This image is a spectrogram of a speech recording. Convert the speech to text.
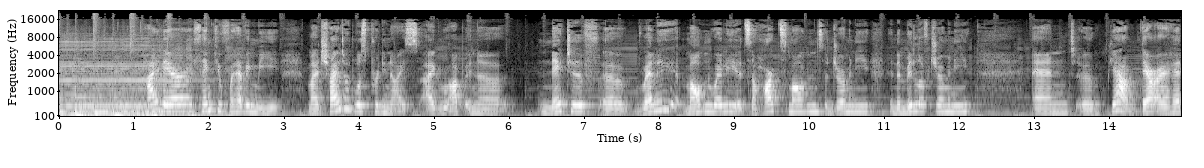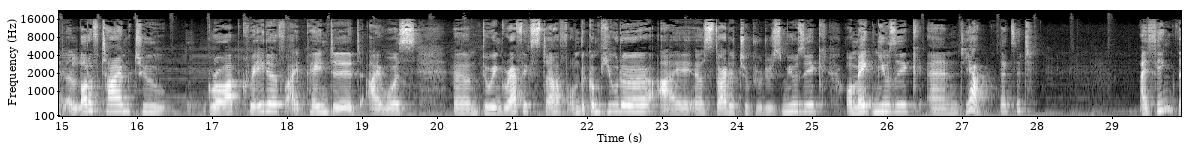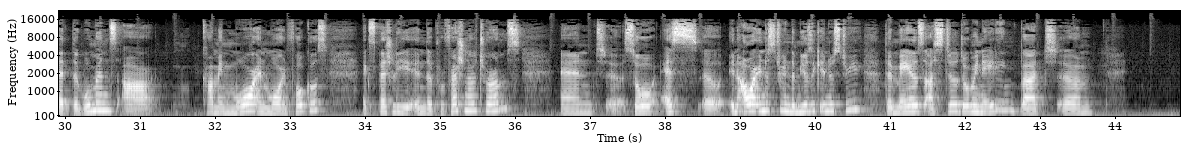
Hi there, thank you for having me. My childhood was pretty nice. I grew up in a native uh, valley, mountain valley. It's the Harz Mountains in Germany, in the middle of Germany. And um, yeah, there I had a lot of time to grow up creative. I painted, I was um, doing graphic stuff on the computer. I uh, started to produce music or make music, and yeah, that's it. I think that the women's are coming more and more in focus, especially in the professional terms. And uh, so, as uh, in our industry, in the music industry, the males are still dominating, but um,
